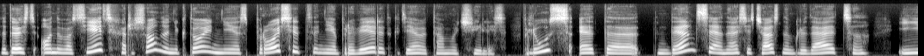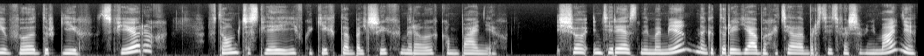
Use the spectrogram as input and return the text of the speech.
Ну, то есть он у вас есть, хорошо, но никто не спросит, не проверит, где вы там учились. Плюс эта тенденция, она сейчас наблюдается и в других сферах, в том числе и в каких-то больших мировых компаниях. Еще интересный момент, на который я бы хотела обратить ваше внимание,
